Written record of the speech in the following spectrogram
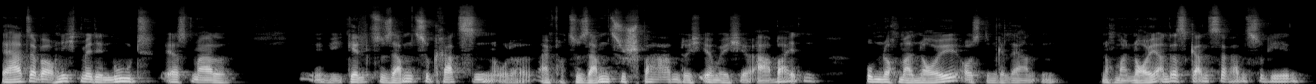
Er hatte aber auch nicht mehr den Mut, erstmal irgendwie Geld zusammenzukratzen oder einfach zusammenzusparen durch irgendwelche Arbeiten, um nochmal neu aus dem Gelernten nochmal neu an das Ganze ranzugehen,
